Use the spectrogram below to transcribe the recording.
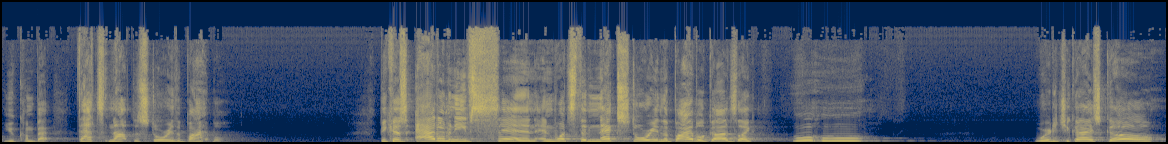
you come back. That's not the story of the Bible. Because Adam and Eve sin, and what's the next story in the Bible? God's like, woohoo. Where did you guys go?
